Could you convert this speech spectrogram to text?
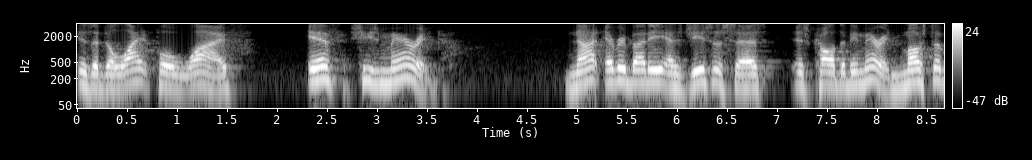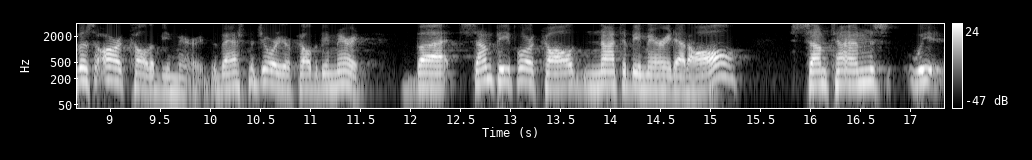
is a delightful wife if she's married. Not everybody, as Jesus says, is called to be married. Most of us are called to be married. The vast majority are called to be married. But some people are called not to be married at all. Sometimes we,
